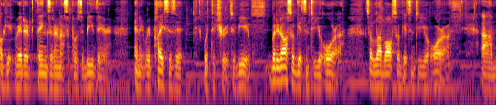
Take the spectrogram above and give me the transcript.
or get rid of things that are not supposed to be there, and it replaces it with the truth of you. But it also gets into your aura. So love also gets into your aura, um,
